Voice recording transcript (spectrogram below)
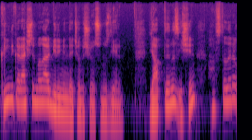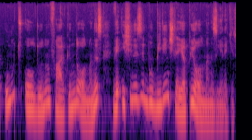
klinik araştırmalar biriminde çalışıyorsunuz diyelim. Yaptığınız işin hastalara umut olduğunun farkında olmanız ve işinizi bu bilinçle yapıyor olmanız gerekir.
